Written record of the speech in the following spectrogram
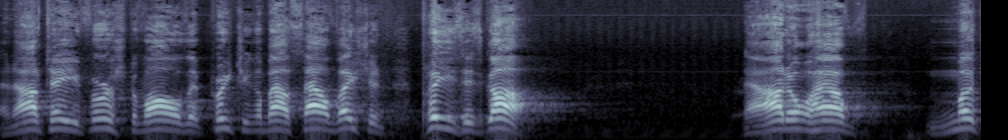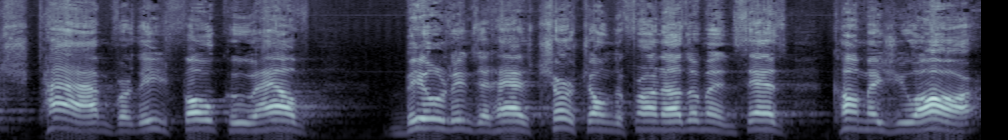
And I'll tell you first of all that preaching about salvation pleases God. Now, I don't have much time for these folk who have buildings that has church on the front of them and says, Come as you are,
